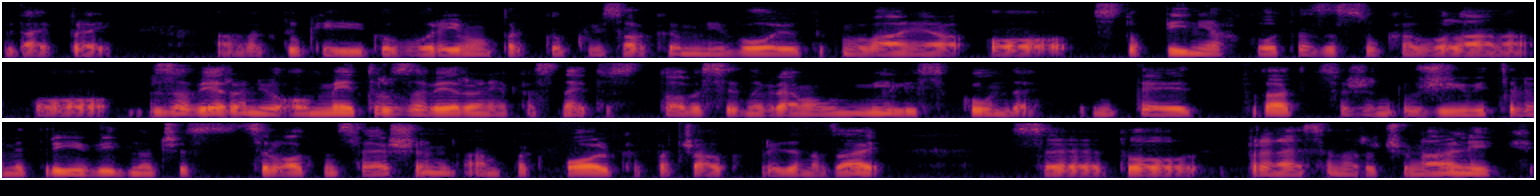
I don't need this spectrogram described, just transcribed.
kdaj prej. Ampak tukaj govorimo pri tako visokem nivoju tekmovanja o stopinjah kota zasuka volana, o zaviranju, o metru zaviranja kasneje, to, to besedno gremo v milisekunde. In te podatki so že v živi telemetriji vidno čez celoten session, ampak pol, ki pač avto pride nazaj, se to prenese na računalnik,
